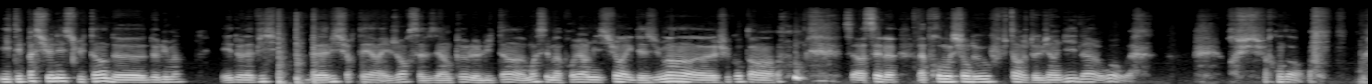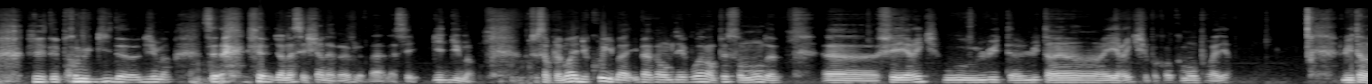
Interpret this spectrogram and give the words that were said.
il était passionné, ce lutin, de, de l'humain et de la vie, de la vie sur Terre. Et genre, ça faisait un peu le lutin. Moi, c'est ma première mission avec des humains. Euh, je suis content. Hein. c'est la promotion de ouf. Putain, je deviens guide là. Wow. Oh, je suis super content. J'ai été promu guide euh, d'humain. Il y en a, c'est chien d'aveugle. Bah, là, c'est guide d'humain. Tout simplement. Et du coup, il m'avait emmené voir un peu son monde euh, féerique ou lutin, lutin sais pas quoi, comment on pourrait dire. Lutin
